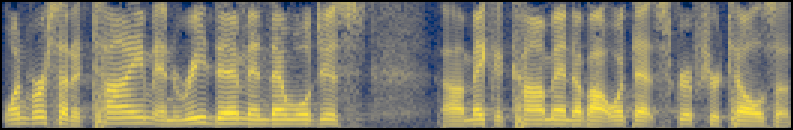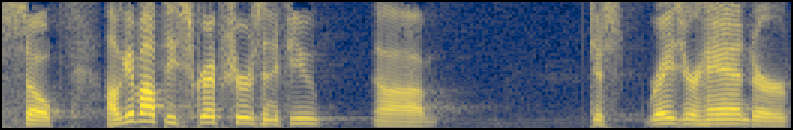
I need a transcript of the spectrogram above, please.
one verse at a time, and read them, and then we'll just uh, make a comment about what that scripture tells us. So I'll give out these scriptures, and if you uh, just raise your hand or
